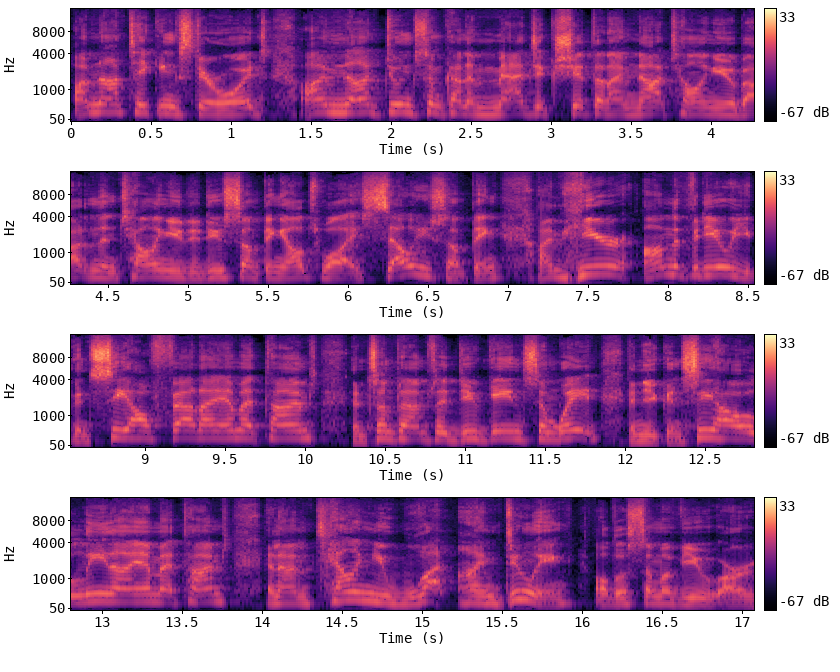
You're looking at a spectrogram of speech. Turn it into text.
I'm not taking steroids. I'm not doing some kind of magic shit that I'm not telling you about and then telling you to do something else while I sell you something. I'm here on the video. You can see how fat I am at times, and sometimes I do gain some weight, and you can see how lean I am at times, and I'm telling you what I'm doing, although some of you are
